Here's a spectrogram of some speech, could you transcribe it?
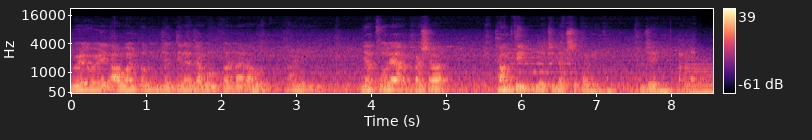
वेळोवेळी आवाहन करून जनतेला जागरूक करणार आहोत आणि या चोऱ्या कशा थांबतील याची दक्षता घेत जय हिंद.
